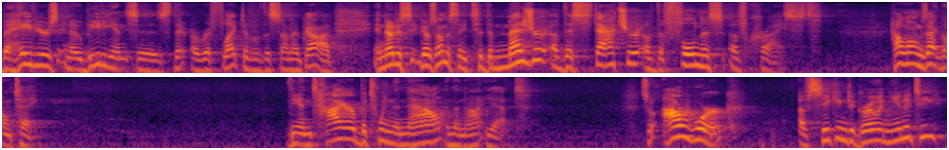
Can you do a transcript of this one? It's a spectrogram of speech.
behaviors and obediences that are reflective of the Son of God. And notice it goes on to say, to the measure of the stature of the fullness of Christ. How long is that going to take? The entire between the now and the not yet. So, our work of seeking to grow in unity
